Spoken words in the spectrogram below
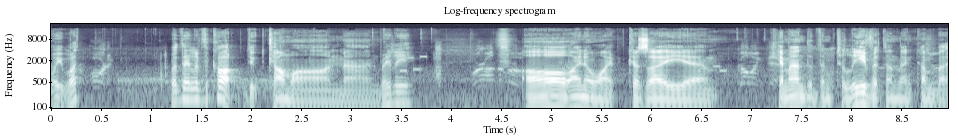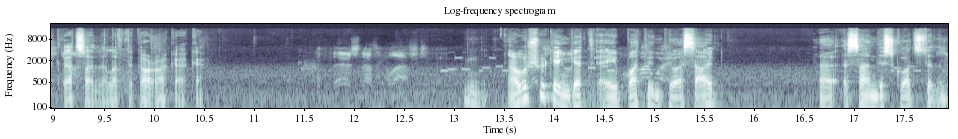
wait, what? Where'd they leave the car? Dude, come on, man. Really? Oh, I know why. Because I um, commanded them to leave it and then come back. That's why they left the car. Okay, okay. Hmm. I wish we can get a button to assign uh, assign the squads to them.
